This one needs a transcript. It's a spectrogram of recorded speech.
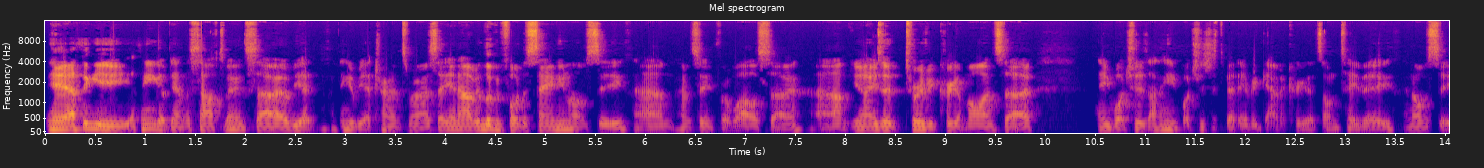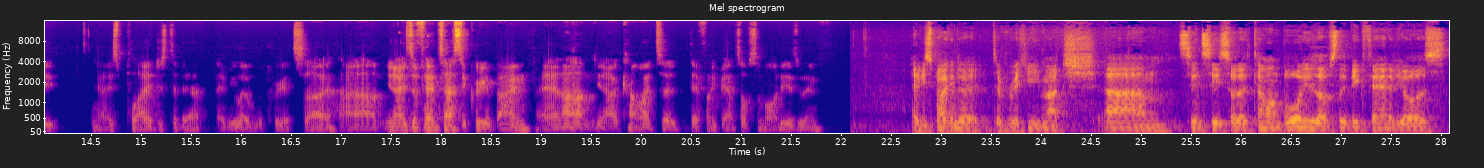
Yeah, I think he I think he got down this afternoon, so he'll be at, I think he'll be at training tomorrow. So yeah, no, I've been looking forward to seeing him. Obviously, um, haven't seen him for a while, so um, you know he's a terrific cricket mind. So he watches. I think he watches just about every game of cricket that's on TV, and obviously you know he's played just about every level of cricket. So um, you know he's a fantastic cricket bang, and um, you know I can't wait to definitely bounce off some ideas with him. Have you spoken to, to Ricky much um, since he sort of come on board? He's obviously a big fan of yours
